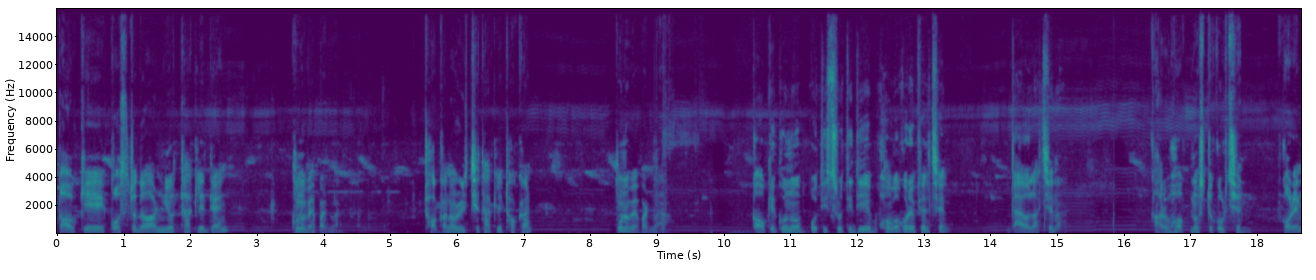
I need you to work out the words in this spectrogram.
কাউকে কষ্ট দেওয়ার নিয়ত থাকলে দেন, কোনো ব্যাপার না। ঠকানোর ইচ্ছে থাকলে ঠকান, কোনো ব্যাপার না। কাউকে কোনো প্রতিশ্রুতি দিয়ে ভঙ্গ করে ফেলছেন, গায়েও লাগছে না। কারও হক নষ্ট করছেন, করেন।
